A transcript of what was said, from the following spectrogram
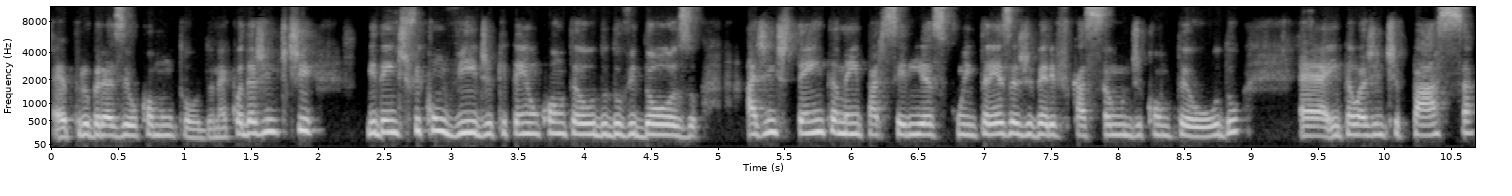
é, para o Brasil como um todo, né? Quando a gente identifica um vídeo que tem um conteúdo duvidoso. A gente tem também parcerias com empresas de verificação de conteúdo, é, então a gente passa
